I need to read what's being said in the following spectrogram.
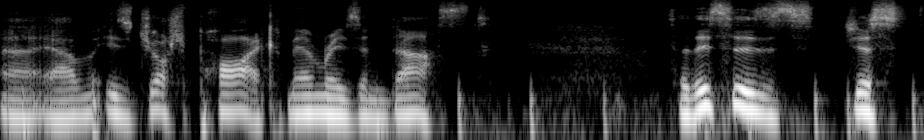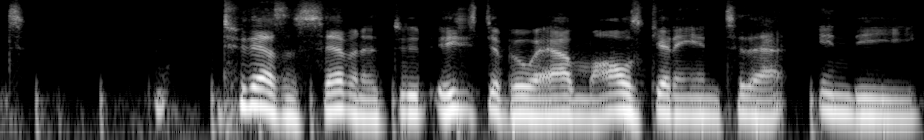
uh, album is josh pike memories and dust. So this is just 2007, it did- his debut album. I was getting into that indie,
